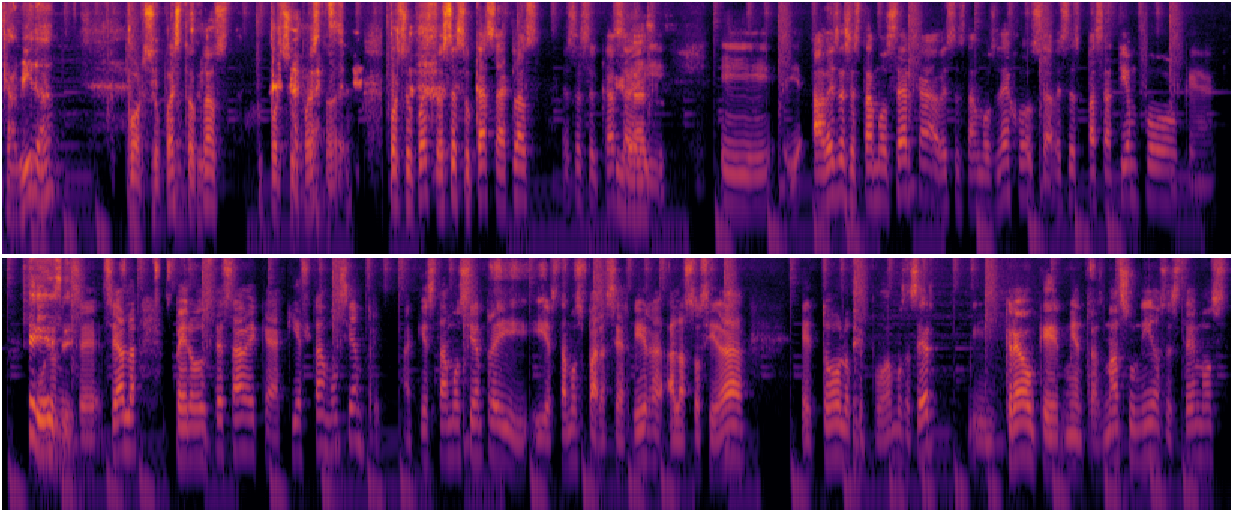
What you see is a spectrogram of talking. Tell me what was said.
cabida. Por supuesto, Klaus. Por supuesto, eh. por supuesto, esta es su casa, Klaus, esta es su casa y, y, a veces estamos cerca, a veces estamos lejos, a veces pasa tiempo que Se, habla, pero usted sabe que aquí estamos siempre, aquí estamos siempre y, estamos para servir a, la sociedad eh, todo lo que podamos hacer y creo que mientras más unidos estemos,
